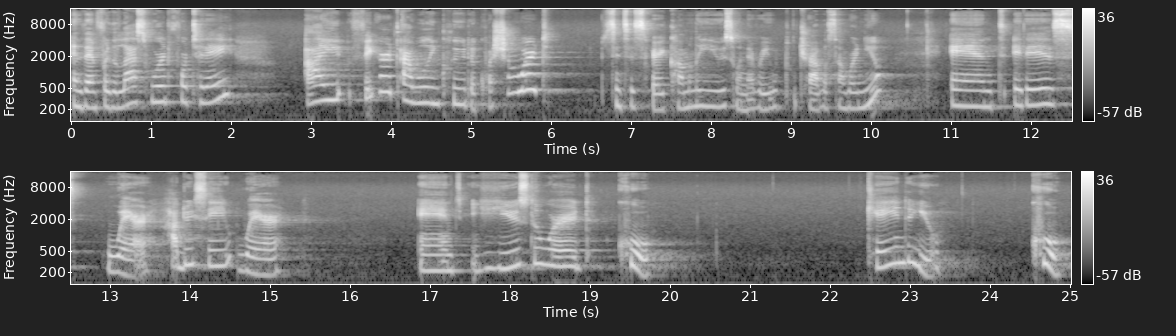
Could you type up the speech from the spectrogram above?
And then for the last word for today, I figured I will include a question word since it's very commonly used whenever you travel somewhere new. And it is where. How do you say where? And you use the word ku. K and the U. Ku.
